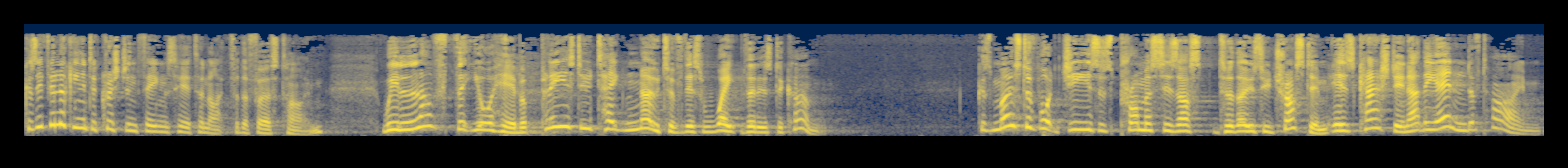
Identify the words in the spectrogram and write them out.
Because if you're looking into Christian things here tonight for the first time, we love that you're here, but please do take note of this wait that is to come. Because most of what Jesus promises us to those who trust him is cashed in at the end of time.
